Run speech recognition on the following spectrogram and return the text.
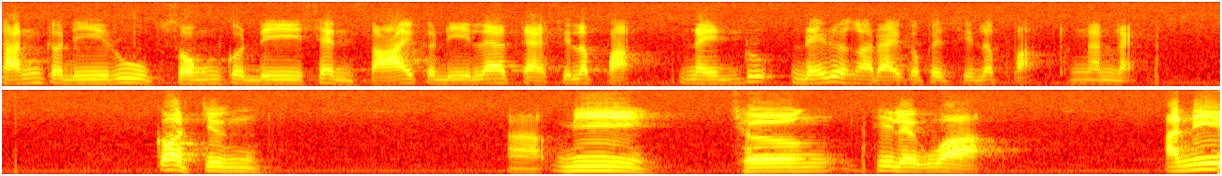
สันก็ดีรูปทรงก็ดี เส้นสายก็ดีแล้วแต่ศิลปะในในเรื่องอะไรก็เป็นศิลปะทั้งนั้นแหละ ก็จึงมีเชิงที่เรียกว่า อันนี้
